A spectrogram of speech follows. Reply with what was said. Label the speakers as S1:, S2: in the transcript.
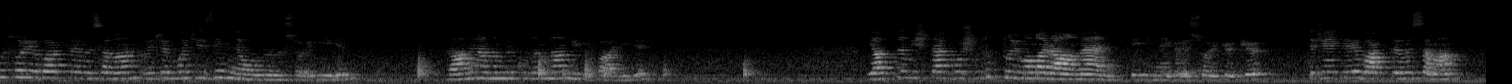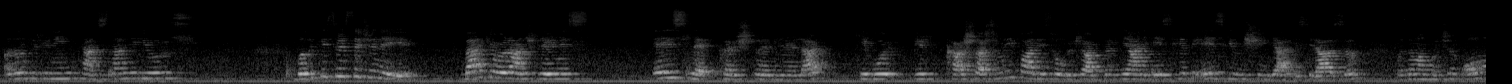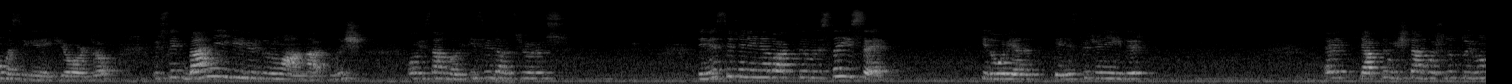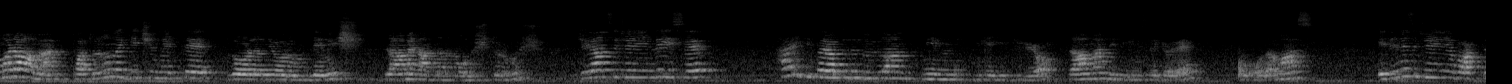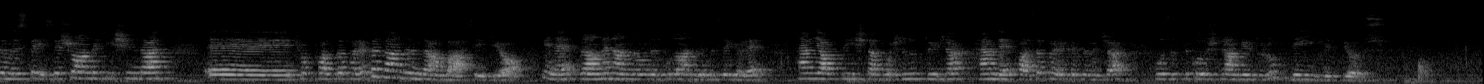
S1: Bu soruya baktığımız zaman önce macizin ne olduğunu söyleyelim. Rağmen anlamında kullanılan bir ifadedir. Yaptığım işten hoşnutluk duymama rağmen dediğine göre soru kökü. Seçeneklere baktığımız zaman Adana seçeneğini tersten geliyoruz. Balıkesir seçeneği belki öğrencilerimiz es ile karıştırabilirler ki bu bir karşılaştırma ifadesi olacaktır. Yani es hep es gibi bir şey gelmesi lazım. O zaman maçın olmaması gerekiyordu. Üstelik benle ilgili bir durumu anlatmış. O yüzden Balıkesir'de atıyoruz. Deniz seçeneğine baktığımızda ise ki doğru yanıt deniz seçeneğidir. Evet, yaptığım işten hoşnut duymama rağmen patronumla geçinmekte zorlanıyorum demiş. Rağmen anlamını oluşturmuş. Ceyhan seçeneğinde ise her iki tarafta da duyulan memnuniyet dile getiriyor. Rağmen dediğimize göre bu olamaz. Seçeneğine baktığımızda ise şu andaki işinden eee, çok fazla para kazandığından bahsediyor. Yine rağmen anlamında kullandığımıza göre hem yaptığı işten hoşnut duyacak hem de fazla para kazanacak. Bu zıtlık oluşturan bir durum değildir diyoruz.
